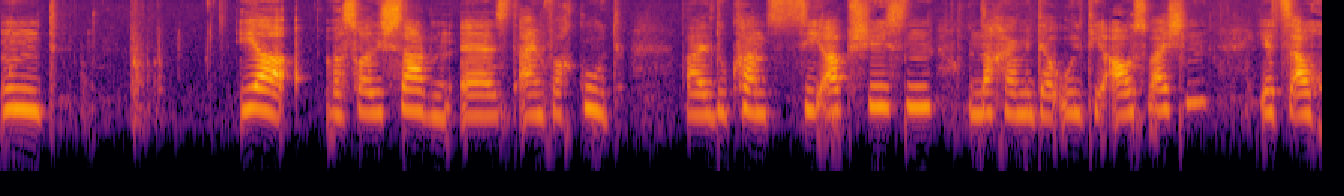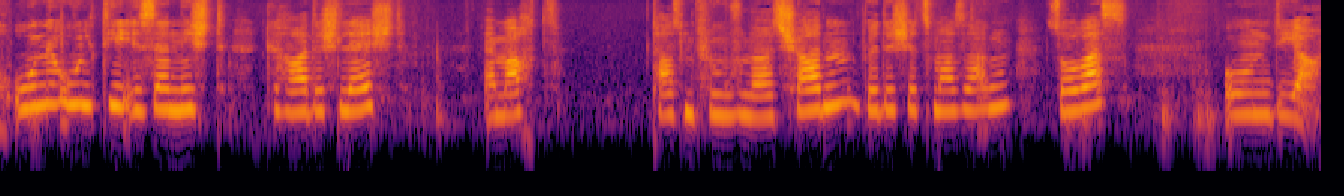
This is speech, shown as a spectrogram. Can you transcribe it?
Und ja, was soll ich sagen? Er ist einfach gut weil du kannst sie abschießen und nachher mit der Ulti ausweichen. Jetzt auch ohne Ulti ist er nicht gerade schlecht. Er macht 1500 Schaden, würde ich jetzt mal sagen. Sowas. Und ja.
